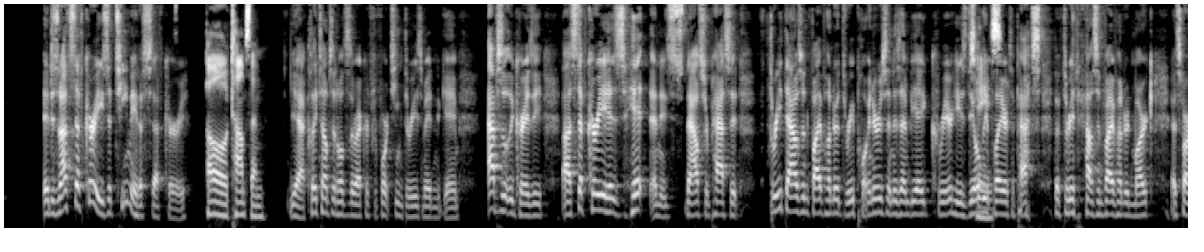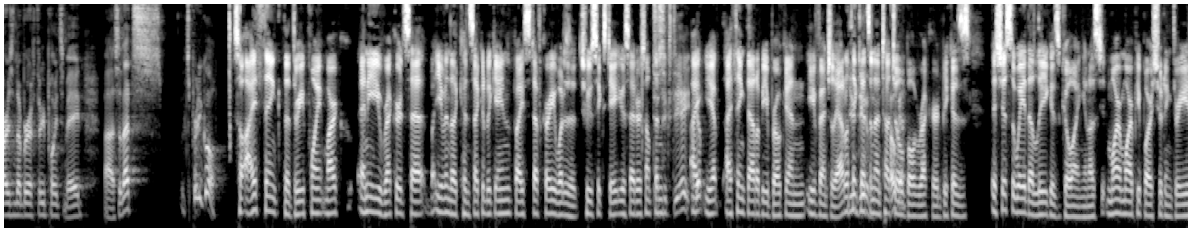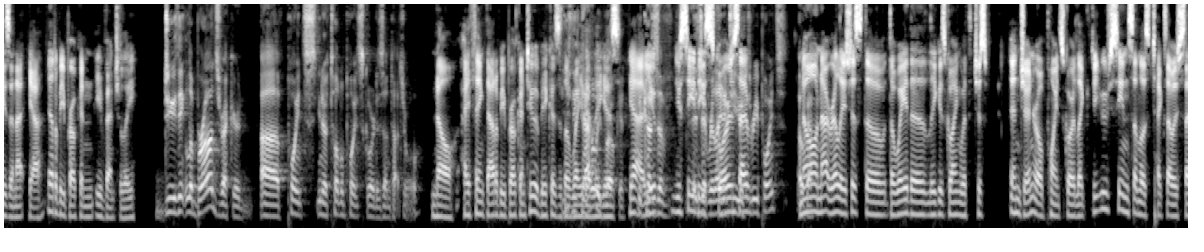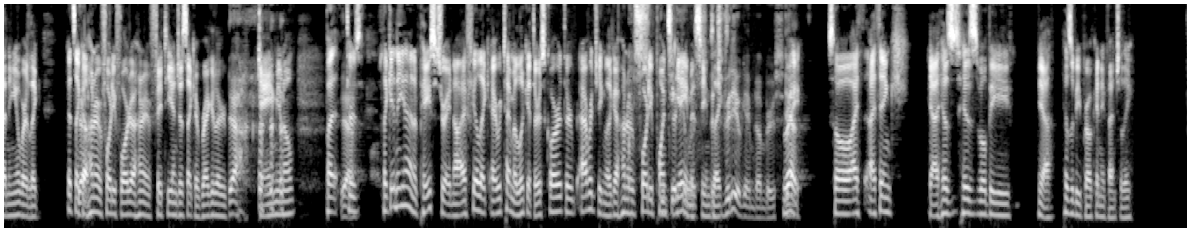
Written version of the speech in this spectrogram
It is not Steph Curry, he's a teammate of Steph Curry. Oh, Thompson. Yeah, Klay Thompson holds the record for 14 threes made in a game. Absolutely crazy. Uh, Steph Curry has hit and he's now surpassed it 3,500 three pointers in his NBA career. He's the Jeez. only player to pass the 3,500 mark as far as number of three points made. Uh, so that's, it's pretty cool. So I think the three point mark, any record set, but even the consecutive games by Steph Curry, what is it, 268 you said or something? 268. Yep. I, yep. I think that'll be broken eventually. I don't you think do. that's an untouchable okay. record because it's just the way the league is going. You know, more and more people are shooting threes and I, yeah, it'll be broken eventually. Do you think LeBron's record of points, you know, total points scored is untouchable? No, I think that'll be broken too because of the way the league is. Yeah, because you, of, you see these scores that three points. Okay. No, not really. It's just the the way the league is going with just in general point scored. Like you've seen some of those texts I was sending you where like it's like yeah. 144 to 150 and just like a regular yeah. game, you know. But yeah. there's like Indiana Pacers right now. I feel like every time I look at their score, they're averaging like 140 it's points ridiculous. a game. It seems it's like video game numbers, right? So I th- I think yeah, his his will be yeah his will be broken eventually.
